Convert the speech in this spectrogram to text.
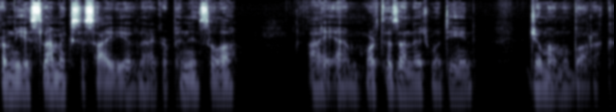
From the Islamic Society of Niagara Peninsula, I am Murtaza Najmuddin. Juma Mubarak.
